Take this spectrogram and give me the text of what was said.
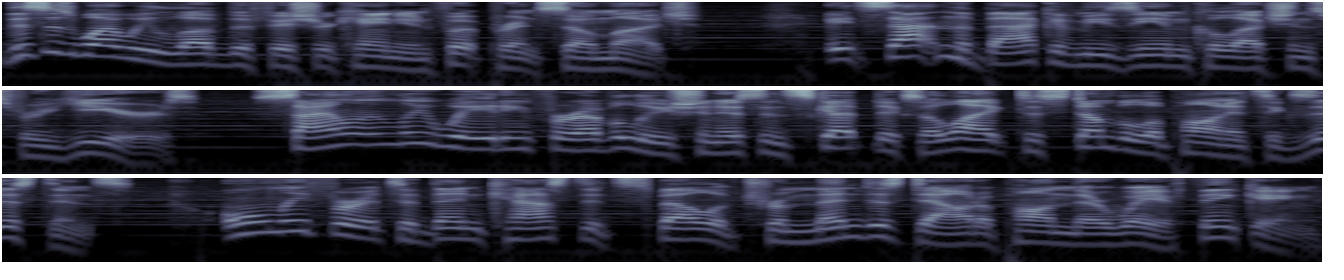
This is why we love the Fisher Canyon footprint so much. It sat in the back of museum collections for years, silently waiting for evolutionists and skeptics alike to stumble upon its existence, only for it to then cast its spell of tremendous doubt upon their way of thinking.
